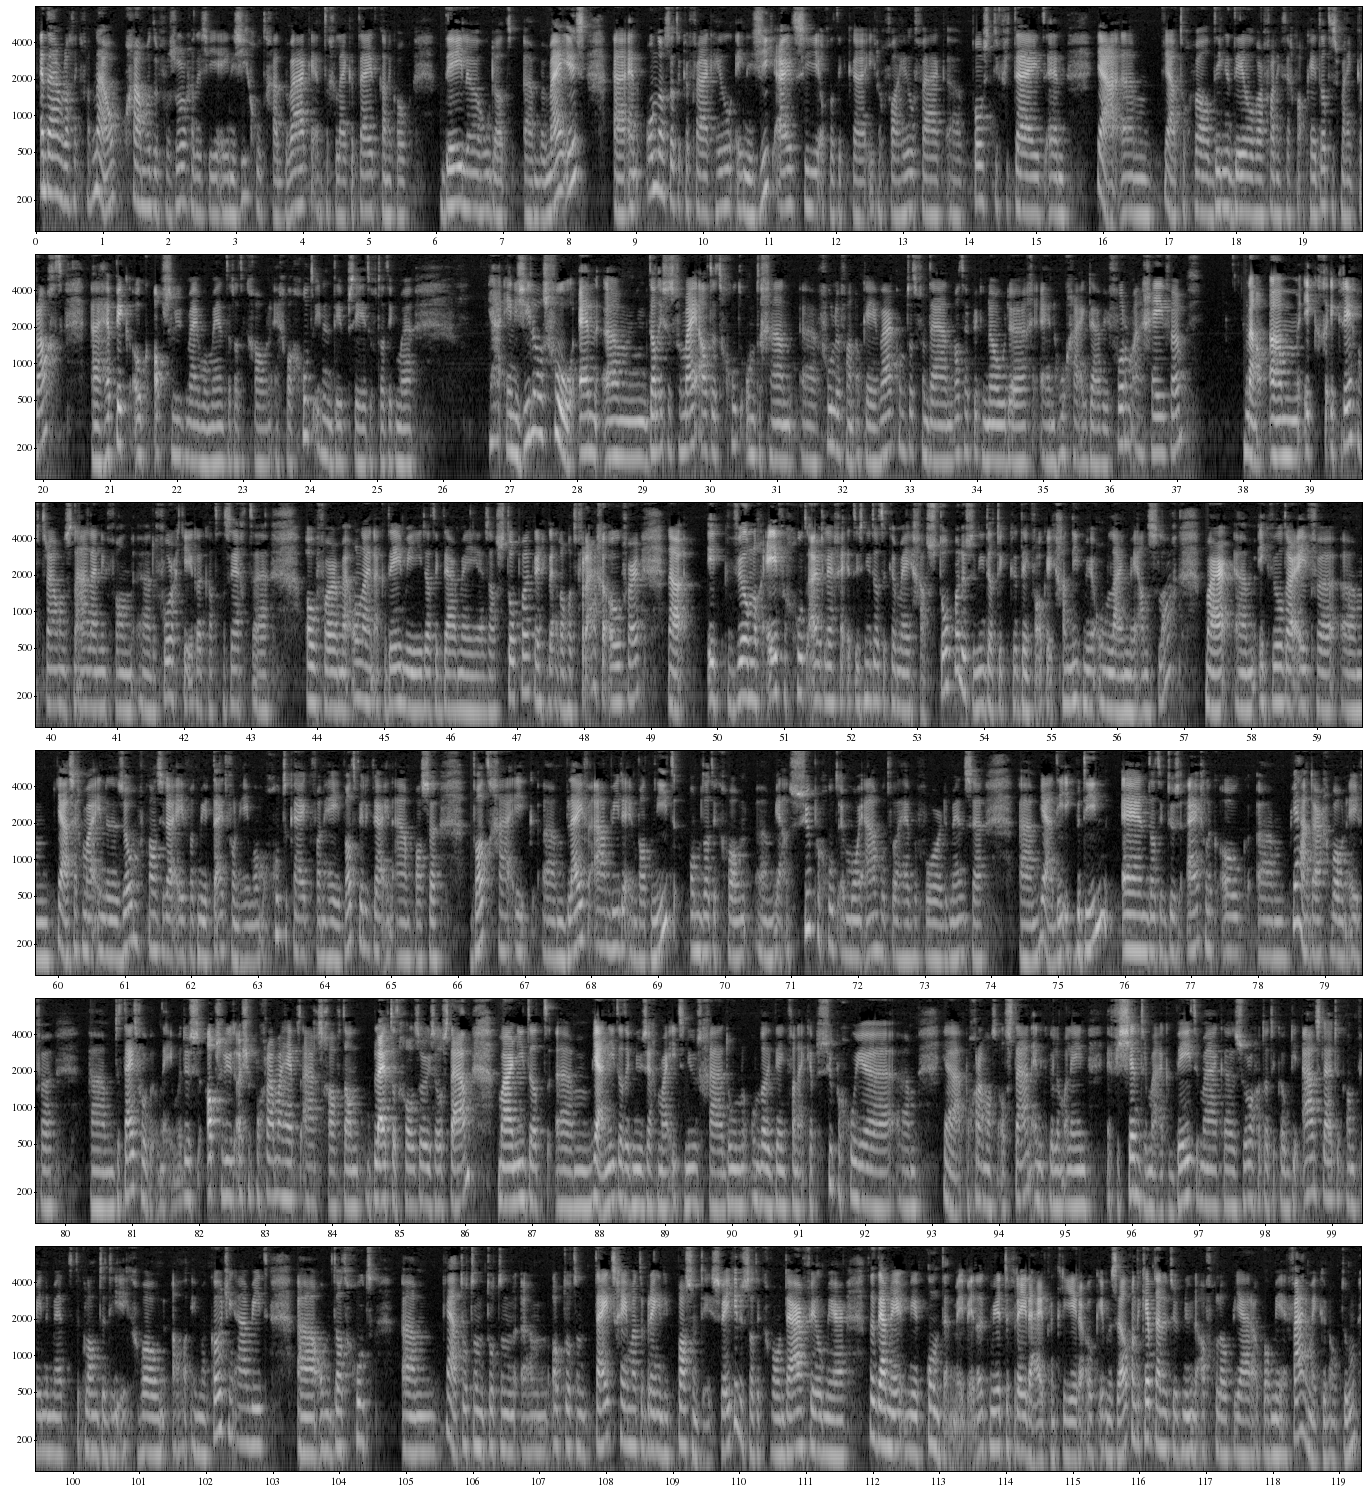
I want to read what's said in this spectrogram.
En daarom dacht ik van, nou, hoe gaan we ervoor zorgen dat je je energie goed gaat bewaken en tegelijkertijd kan ik ook delen hoe dat um, bij mij is. Uh, en ondanks dat ik er vaak heel energiek uitzie, of dat ik uh, in ieder geval heel vaak uh, positiviteit en ja, um, ja, toch wel dingen deel waarvan ik zeg van oké, dat is mijn kracht. Heb ik ook absoluut mijn momenten dat ik gewoon echt wel goed in een dip zit of dat ik me ja, energieloos voel. En um, dan is het voor mij altijd goed om te gaan uh, voelen van oké, waar komt dat vandaan? Wat heb ik nodig? En hoe ga ik daar weer vorm aan geven? Nou, um, ik, ik kreeg nog trouwens naar aanleiding van uh, de vorige keer dat ik had gezegd uh, over mijn online academie dat ik daarmee uh, zou stoppen, kreeg ik daar nog wat vragen over. Nou, ik wil hem nog even goed uitleggen. Het is niet dat ik ermee ga stoppen. Dus niet dat ik denk van oké, ik ga niet meer online mee aan de slag. Maar um, ik wil daar even, um, ja, zeg maar in de zomervakantie daar even wat meer tijd voor nemen. Om goed te kijken van hé, hey, wat wil ik daarin aanpassen? Wat ga ik um, blijven aanbieden en wat niet? Omdat ik gewoon ja, een supergoed en mooi aanbod wil hebben voor de mensen um, ja, die ik bedien. En dat ik dus eigenlijk ook um, ja, daar gewoon even um, de tijd voor wil nemen. Dus absoluut, als je een programma hebt aangeschaft, dan blijft dat gewoon sowieso staan. Maar niet dat, um, ja, niet dat ik nu zeg maar iets nieuws ga doen, omdat ik denk van nou, ik heb super goede um, ja, programma's al staan en ik wil hem alleen efficiënter maken, beter maken. Zorgen dat ik ook die aansluiting kan vinden met de klanten die ik gewoon al in mijn coaching aanbied. Uh, om dat goed um, ja, tot een, tot een, um, ook tot een tijdschema te brengen die passend is. Weet je, dus dat ik gewoon daar veel meer, dat ik daar meer, meer content mee ben. Dat ik meer tevredenheid kan creëren, ook in mezelf. Want ik heb daar natuurlijk nu de afgelopen jaren ook wel meer ervaring mee kunnen opdoen.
